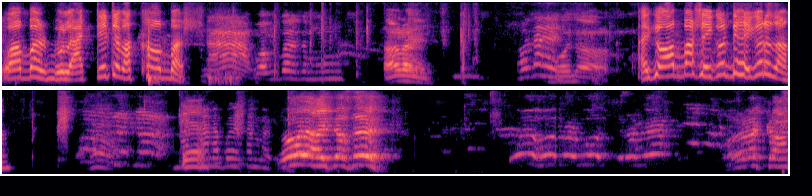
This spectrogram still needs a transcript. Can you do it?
ও আবার বলে আটটে আটটে ভাত অভ্যাস আড়াই আর কি অভ্যাস এই করতে এই করে যান। কাম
